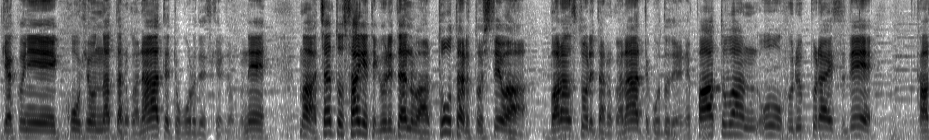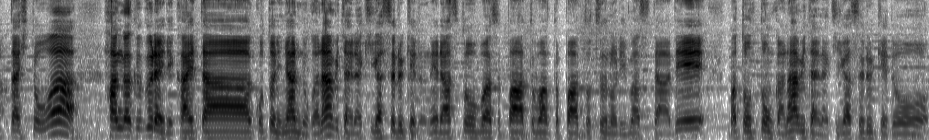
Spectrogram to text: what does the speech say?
逆に好評になったのかなってところですけれどもね。まあちゃんと下げてくれたのはトータルとしてはバランス取れたのかなってことだよね。パート1をフルプライスで買った人は半額ぐらいで買えたことになるのかなみたいな気がするけどね。ラストオブアスパート1とパート2のリマスターで、まあ、トントンかなみたいな気がするけど、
